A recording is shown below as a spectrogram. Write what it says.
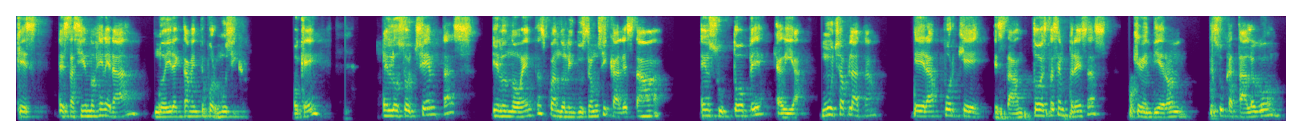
que es- está siendo generada no directamente por música. ¿Ok? En los 80s y en los 90s, cuando la industria musical estaba en su tope, que había mucha plata, era porque estaban todas estas empresas que vendieron su catálogo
